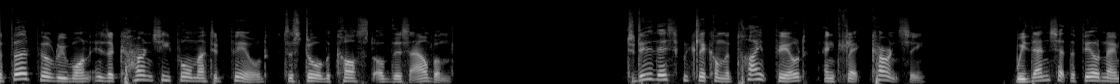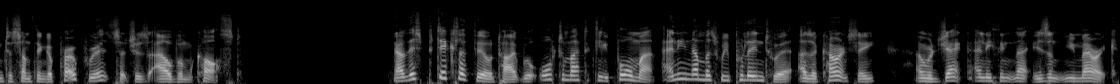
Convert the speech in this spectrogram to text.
The third field we want is a currency formatted field to store the cost of this album. To do this, we click on the type field and click currency. We then set the field name to something appropriate, such as album cost. Now this particular field type will automatically format any numbers we put into it as a currency and reject anything that isn't numeric.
